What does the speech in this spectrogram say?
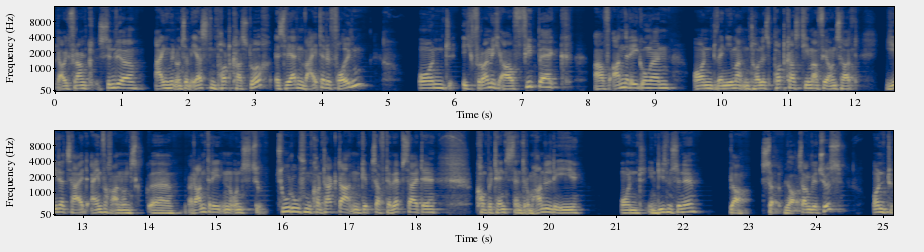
glaube ich, Frank, sind wir eigentlich mit unserem ersten Podcast durch. Es werden weitere Folgen und ich freue mich auf Feedback, auf Anregungen und wenn jemand ein tolles Podcast-Thema für uns hat, jederzeit einfach an uns äh, rantreten, uns zu, zurufen. Kontaktdaten gibt's auf der Webseite kompetenzzentrumhandel.de. Und in diesem Sinne, ja, sa ja, sagen wir Tschüss und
